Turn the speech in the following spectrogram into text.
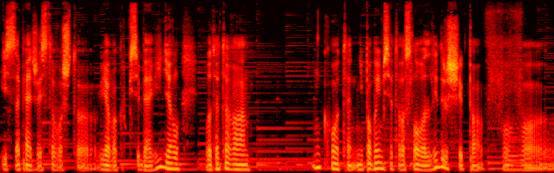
из, опять же, из того, что я вокруг себя видел, вот этого ну, какого-то, не побоимся этого слова, лидершипа в, в,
